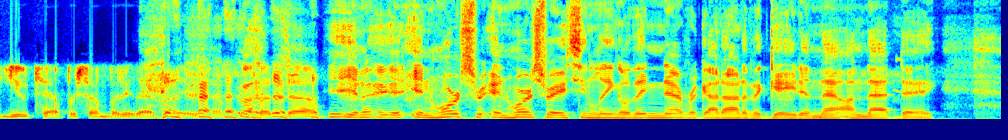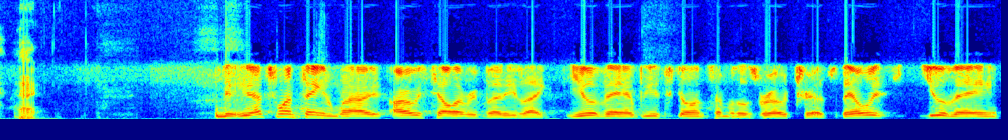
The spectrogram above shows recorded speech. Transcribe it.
UTEP or somebody that day or something. but um, You know, in horse in horse racing lingo, they never got out of the gate in that on that day. Uh, that's one thing. When I, I always tell everybody, like U of A, we used to go on some of those road trips. They always U of A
